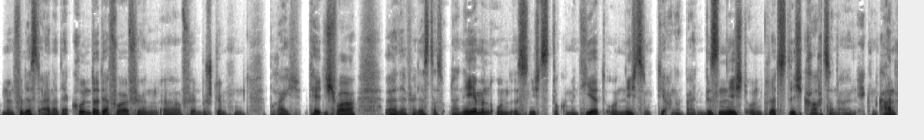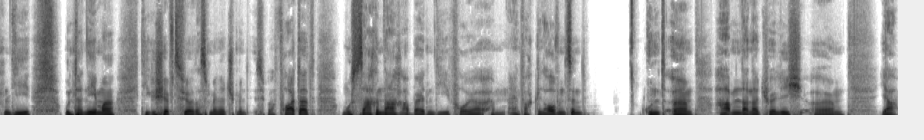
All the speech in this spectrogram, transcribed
und dann verlässt einer der Gründer, der vorher für, ein, äh, für einen bestimmten Bereich tätig war, äh, der verlässt das Unternehmen und ist nichts dokumentiert und nichts und die anderen beiden wissen nicht und plötzlich kracht es an allen Ecken Kanten. Die Unternehmer, die Geschäftsführer, das Management ist überfordert, muss Sachen nacharbeiten, die vorher ähm, einfach gelaufen sind und ähm, haben dann natürlich ähm, ja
